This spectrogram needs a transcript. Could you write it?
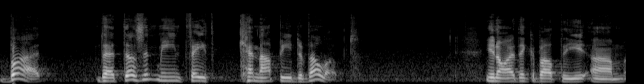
But that doesn't mean faith cannot be developed. You know, I think about the um,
